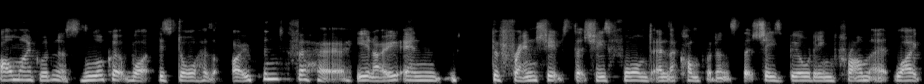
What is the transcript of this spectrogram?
oh my goodness look at what this door has opened for her you know and the friendships that she's formed and the confidence that she's building from it. Like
